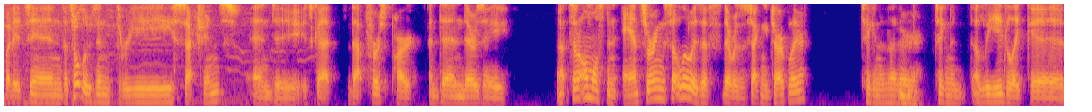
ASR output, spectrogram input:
But it's in the solo's in three sections, and uh, it's got that first part, and then there's a it's an almost an answering solo, as if there was a second guitar player taking another taking a, a lead, like uh,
